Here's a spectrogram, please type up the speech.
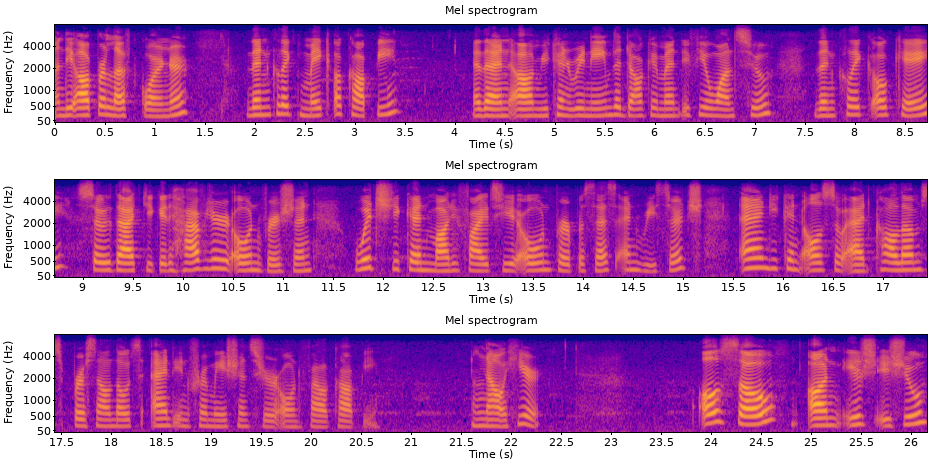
in the upper left corner then click make a copy and then um, you can rename the document if you want to then click OK so that you can have your own version which you can modify to your own purposes and research and you can also add columns, personal notes, and information to your own file copy. Now here. Also, on each issue,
